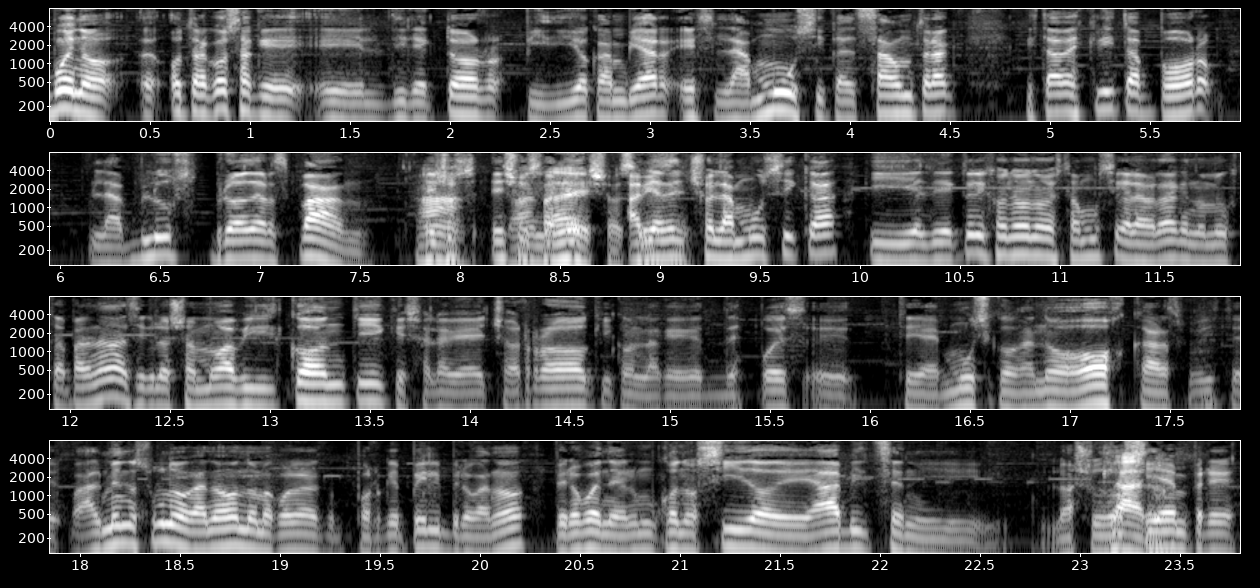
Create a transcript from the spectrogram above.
Bueno, otra cosa que el director pidió cambiar es la música, el soundtrack, que estaba escrita por la Blues Brothers Band. Ah, ellos habían, de ellos, sí, habían sí. hecho la música y el director dijo, no, no, esta música la verdad que no me gusta para nada, así que lo llamó a Bill Conti, que ya le había hecho rock y con la que después eh, este músico ganó Oscars, ¿viste? Al menos uno ganó, no me acuerdo por qué peli, pero ganó. Pero bueno, era un conocido de Avildsen y lo ayudó Claro. siempre.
